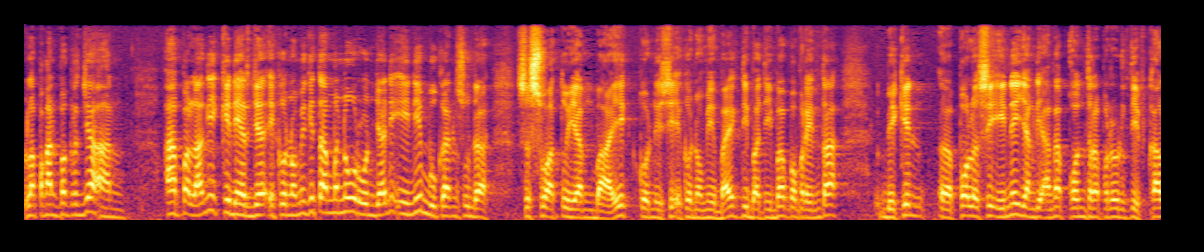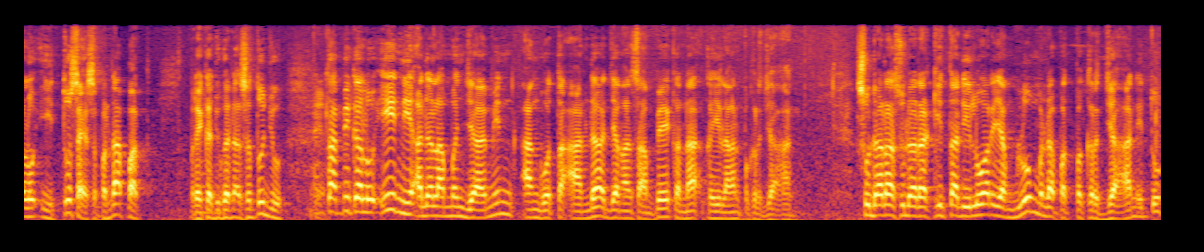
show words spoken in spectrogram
lapangan pekerjaan. Apalagi kinerja ekonomi kita menurun. Jadi ini bukan sudah sesuatu yang baik, kondisi ekonomi baik, tiba-tiba pemerintah bikin eh, policy ini yang dianggap kontraproduktif. Kalau itu saya sependapat. Mereka juga tidak setuju. Tapi kalau ini adalah menjamin anggota Anda jangan sampai kena kehilangan pekerjaan. Saudara-saudara kita di luar yang belum mendapat pekerjaan itu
